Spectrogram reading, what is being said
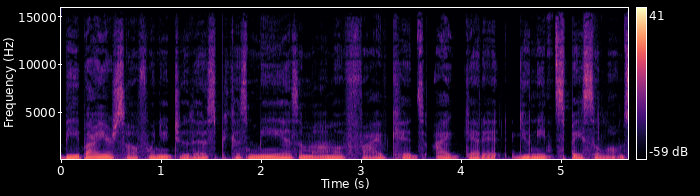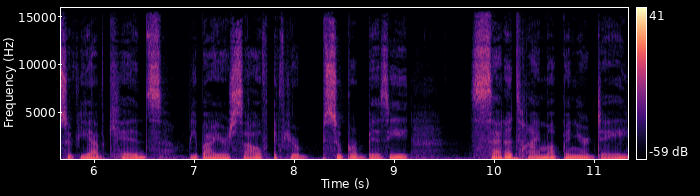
Be by yourself when you do this because, me as a mom of five kids, I get it. You need space alone. So, if you have kids, be by yourself. If you're super busy, set a time up in your day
